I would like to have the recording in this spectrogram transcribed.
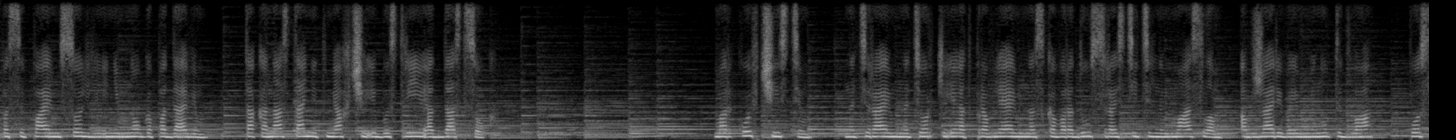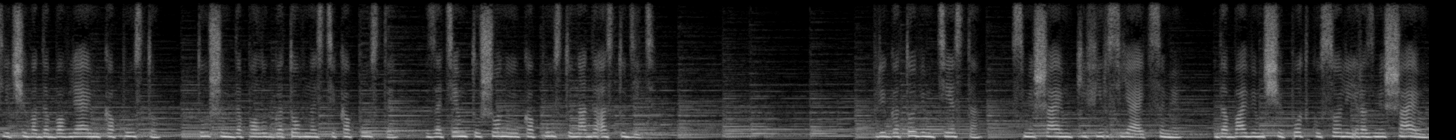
посыпаем солью и немного подавим, так она станет мягче и быстрее отдаст сок. Морковь чистим, натираем на терке и отправляем на сковороду с растительным маслом, обжариваем минуты два, после чего добавляем капусту, тушим до полуготовности капусты, затем тушеную капусту надо остудить. Приготовим тесто, смешаем кефир с яйцами, добавим щепотку соли и размешаем,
